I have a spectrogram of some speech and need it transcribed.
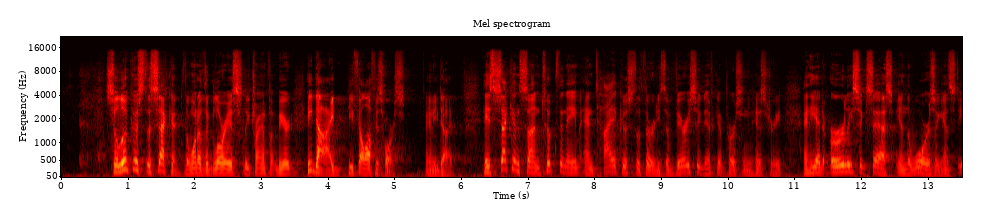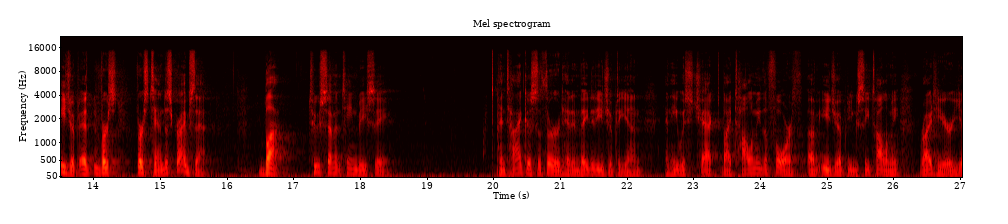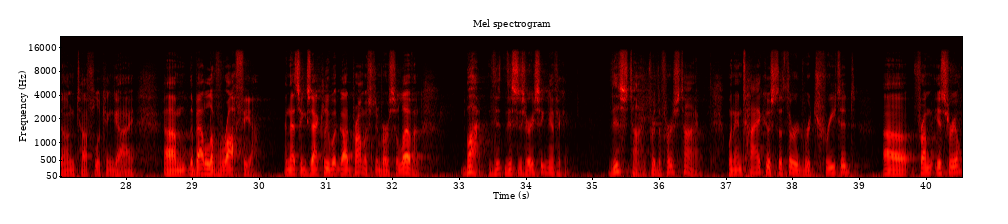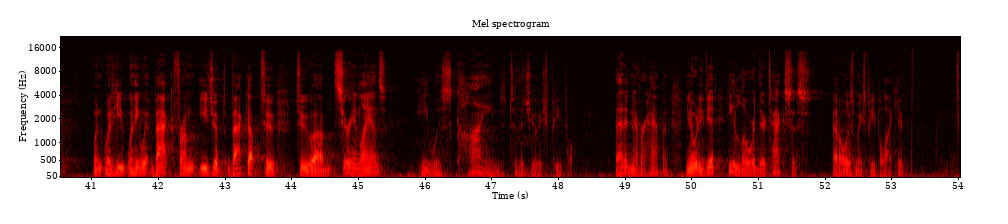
Seleucus II, the one of the gloriously triumphant beard, he died. He fell off his horse and he died. His second son took the name Antiochus III. He's a very significant person in history, and he had early success in the wars against Egypt. Verse, verse 10 describes that. But 217 BC, Antiochus III had invaded Egypt again, and he was checked by Ptolemy IV of Egypt. You can see Ptolemy right here, young, tough looking guy. Um, the Battle of Raphia. And that's exactly what God promised in verse 11. But th- this is very significant. This time, for the first time, when Antiochus III retreated uh, from Israel, when, when, he, when he went back from Egypt back up to, to um, Syrian lands, he was kind to the Jewish people. That had never happened. You know what he did? He lowered their taxes. That always makes people like you.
